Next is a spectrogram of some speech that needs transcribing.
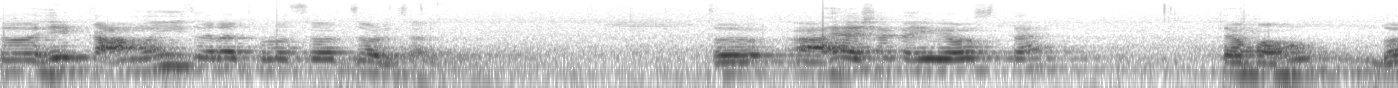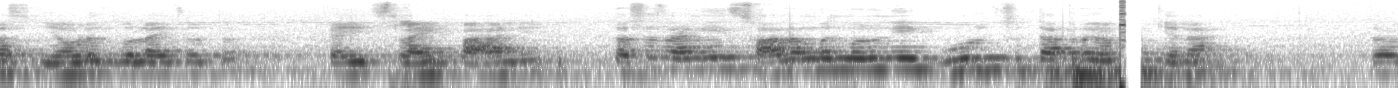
तर हे कामही जरा थोडंसं जड चालतं. तर आहे अशा काही व्यवस्था? त्या पाहू. बस एवढंच बोलायचं होतं. काही स्लाईड पाहिली तसंच आम्ही स्वावलंबन म्हणून एक गुळसुद्धा प्रयोग केला. तर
